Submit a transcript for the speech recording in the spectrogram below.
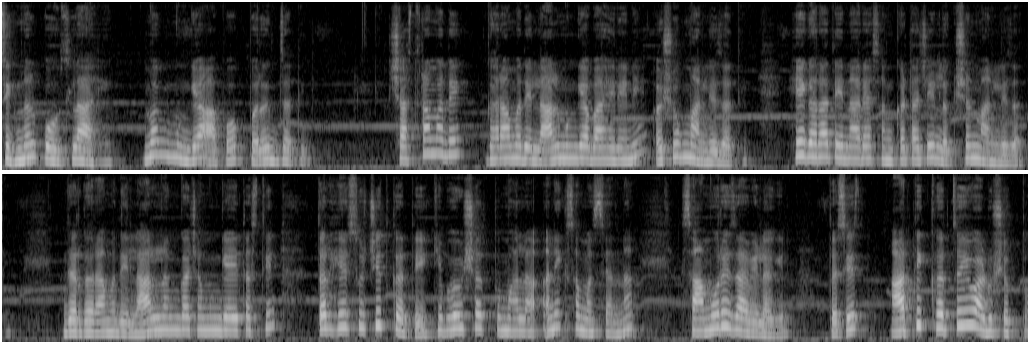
सिग्नल पोहोचला आहे. मग मुंग्या आपोआप परत जातील. शास्त्रामध्ये घरामध्ये लाल मुंग्या बाहेर येणे अशुभ मानले जाते. हे घरात येणाऱ्या संकटाचे लक्षण मानले जाते. जर घरामध्ये लाल रंगाच्या मुंग्या येत असतील तर हे सूचित करते की भविष्यात तुम्हाला अनेक समस्यांना सामोरे जावे लागेल. तसेच आर्थिक खर्चही वाढू शकतो.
